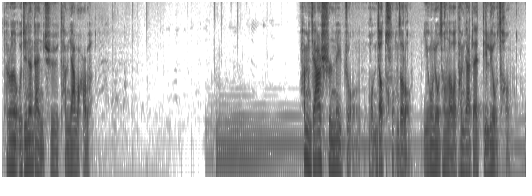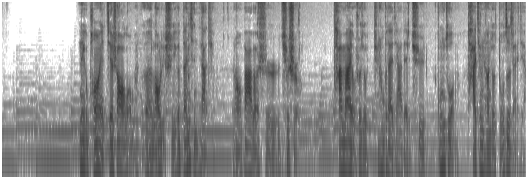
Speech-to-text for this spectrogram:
他说：“我今天带你去他们家玩吧。”他们家是那种我们叫筒子楼，一共六层楼，他们家在第六层。那个朋友也介绍过嘛，嗯，老李是一个单亲家庭，然后爸爸是去世了，他妈有时候就经常不在家，得去工作嘛，他经常就独自在家。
